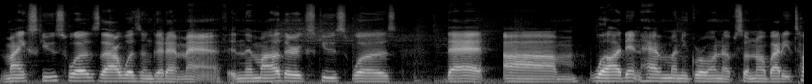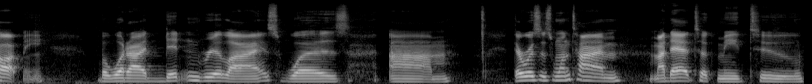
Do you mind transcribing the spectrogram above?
my excuse was that I wasn't good at math. And then my other excuse was that, um, well, I didn't have money growing up, so nobody taught me. But what I didn't realize was um, there was this one time my dad took me to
